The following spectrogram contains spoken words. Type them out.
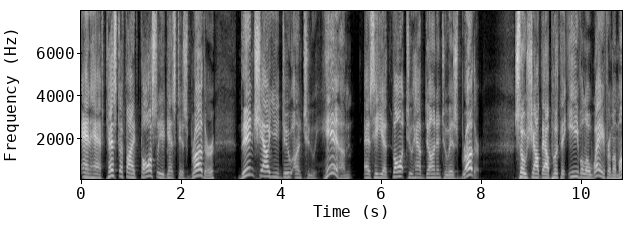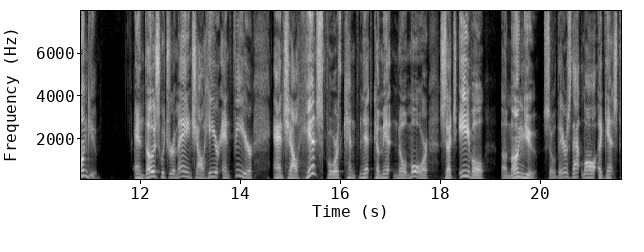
and have testified falsely against his brother, then shall ye do unto him as he had thought to have done unto his brother so shalt thou put the evil away from among you. And those which remain shall hear and fear, and shall henceforth commit, commit no more such evil among you. So there's that law against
